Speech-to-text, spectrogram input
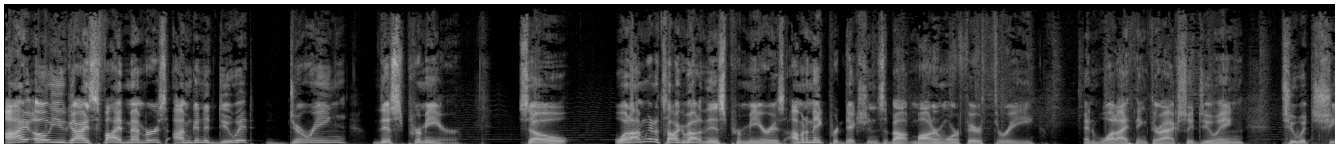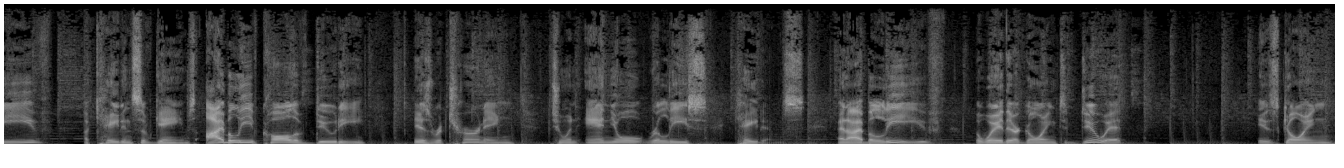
I owe you guys five members. I'm going to do it during this premiere. So, what I'm going to talk about in this premiere is I'm going to make predictions about Modern Warfare 3 and what I think they're actually doing to achieve a cadence of games. I believe Call of Duty is returning to an annual release cadence. And I believe the way they're going to do it is going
